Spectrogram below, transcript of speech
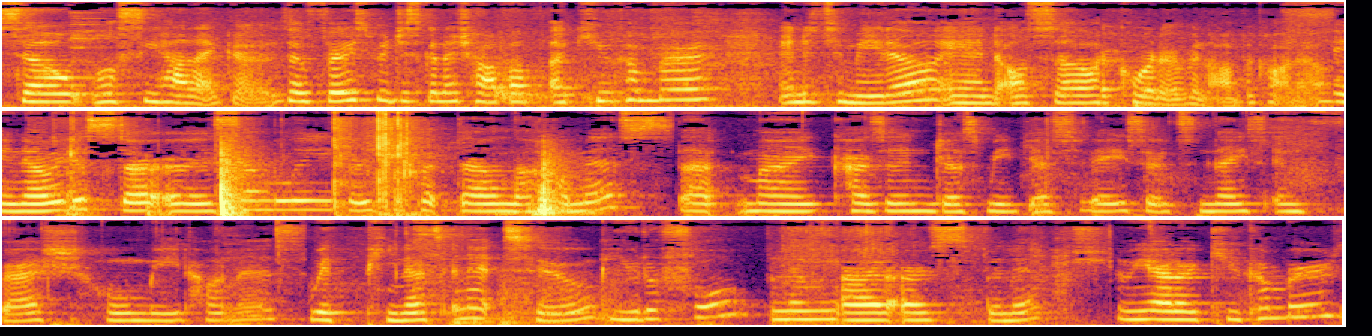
So we'll see how that goes. So first we're just gonna chop up a cucumber and a tomato and also a quarter of an avocado. Okay, now we just start our assembly. First we put down the hummus that my cousin just made yesterday. So it's nice and fresh homemade hummus with peanuts in it too. Beautiful. And then we add our spinach. Then we add our cucumbers,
